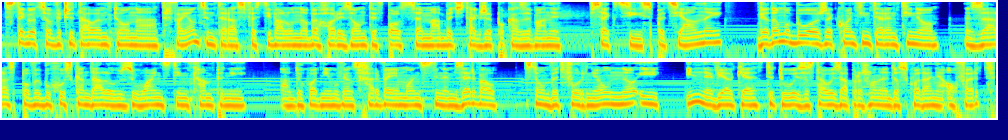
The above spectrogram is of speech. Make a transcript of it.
Z tego co wyczytałem, to na trwającym teraz festiwalu Nowe Horyzonty w Polsce ma być także pokazywany w sekcji specjalnej. Wiadomo było, że Quentin Tarantino zaraz po wybuchu skandalu z Weinstein Company, a dokładniej mówiąc Harveyem Weinsteinem, zerwał z tą wytwórnią, no i inne wielkie tytuły zostały zaproszone do składania ofert.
